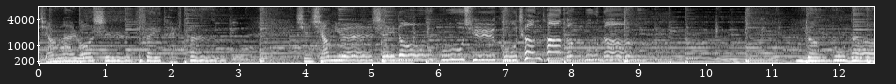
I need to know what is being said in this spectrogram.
将来若是非得分，先相约谁都不许苦撑，他能不能？能不能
